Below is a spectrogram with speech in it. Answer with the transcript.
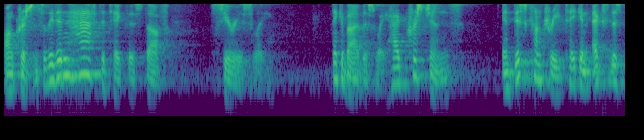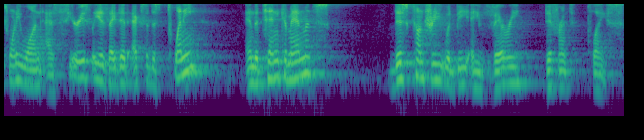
on Christians. So they didn't have to take this stuff seriously. Think about it this way had Christians in this country taken Exodus 21 as seriously as they did Exodus 20 and the Ten Commandments, this country would be a very different place.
